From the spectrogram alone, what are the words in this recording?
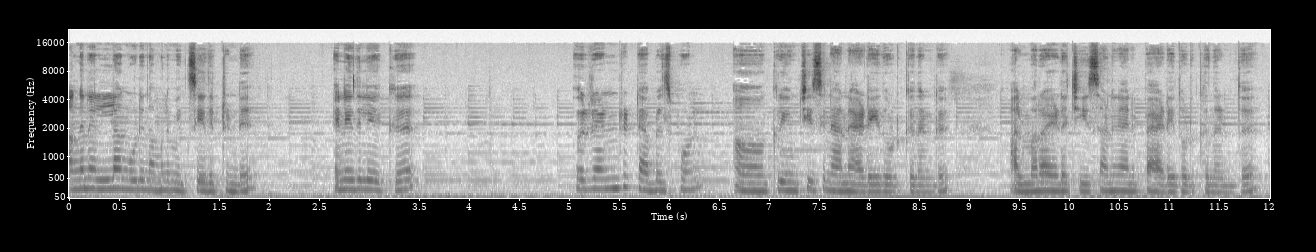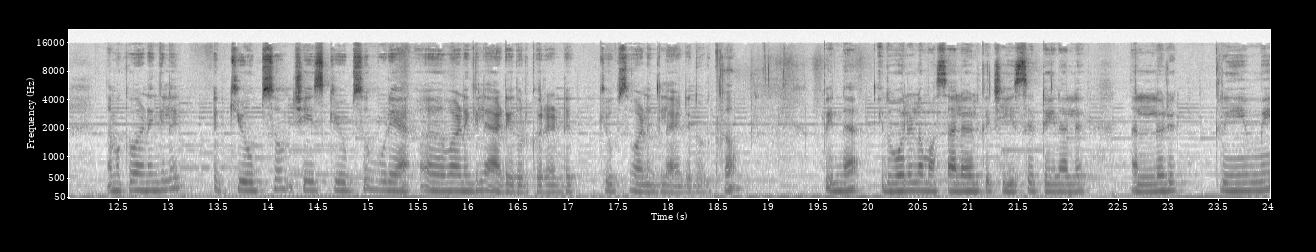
അങ്ങനെ എല്ലാം കൂടി നമ്മൾ മിക്സ് ചെയ്തിട്ടുണ്ട്. ഇനി ഇതിലേക്ക് ഒരു രണ്ട് ടേബിൾ സ്പൂൺ ക്രീം ചീസ് ഞാൻ ആഡ് ചെയ്ത് കൊടുക്കുന്നുണ്ട്. അൽമറായുടെ ചീസാണ് ഞാനിപ്പോൾ ആഡ് ചെയ്ത് കൊടുക്കുന്നുണ്ട്. നമുക്ക് വേണമെങ്കിൽ ക്യൂബ്സും ചീസ് ക്യൂബ്സും കൂടി വേണമെങ്കിൽ ആഡ് ചെയ്ത് കൊടുക്കാം. രണ്ട് ക്യൂബ്സ് വേണമെങ്കിൽ ആഡ് ചെയ്ത് കൊടുക്കാം. പിന്നെ ഇതുപോലുള്ള മസാലകൾക്ക് ചീസ് ഇട്ട് കഴിഞ്ഞാൽ നല്ലൊരു ക്രീമി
